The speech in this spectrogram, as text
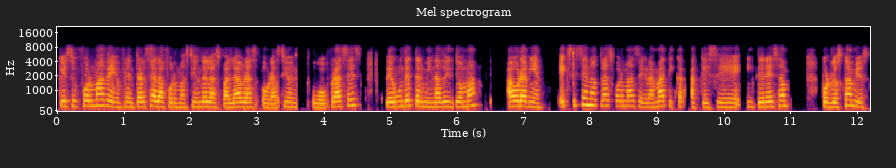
que su forma de enfrentarse a la formación de las palabras, oraciones o frases de un determinado idioma. Ahora bien, existen otras formas de gramática a que se interesan por los cambios.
